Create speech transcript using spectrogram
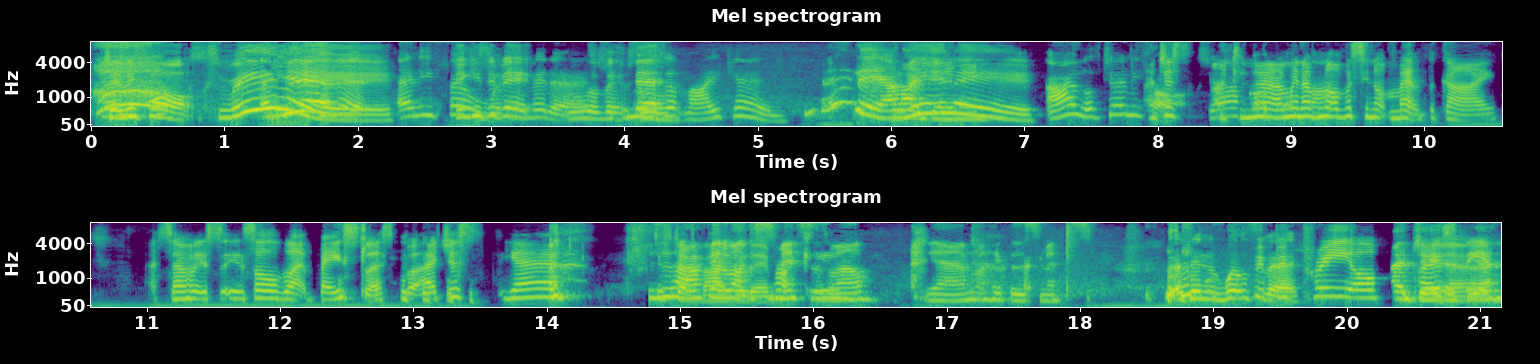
Foxx. Jamie Foxx. Really? Any, any film Think he's a with bit- him in it, a little she bit just Yeah. doesn't like him. Really? I like Jamie. I love Jamie I just, yeah, I don't got know. a I bit mean, of I've not obviously not met the guy, so it's it's all like baseless. But I just, yeah, This Just is how I feel about with the him. Smiths as well. Yeah, I'm not here for the Smiths. As in Will Pre- pre- Smith. pre or post Jada, the, yeah.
